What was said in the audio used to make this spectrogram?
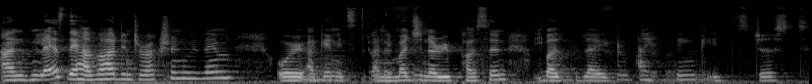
unless they have had interaction with them, or Mm. again, it's Or an they feel- imaginary person. But like, I think it's just,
